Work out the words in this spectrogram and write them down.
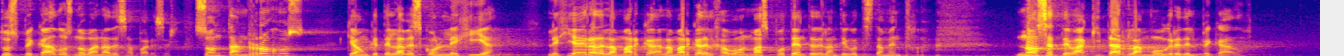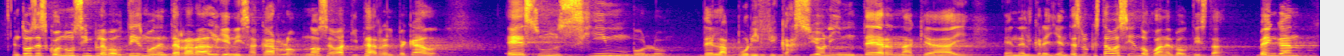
tus pecados no van a desaparecer. Son tan rojos que aunque te laves con lejía, lejía era de la marca, la marca del jabón más potente del Antiguo Testamento, no se te va a quitar la mugre del pecado. Entonces, con un simple bautismo de enterrar a alguien y sacarlo, no se va a quitar el pecado. Es un símbolo de la purificación interna que hay en el creyente. Es lo que estaba haciendo Juan el Bautista. Vengan,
